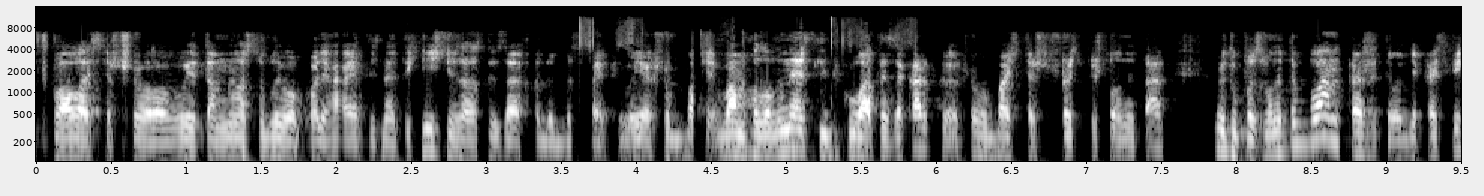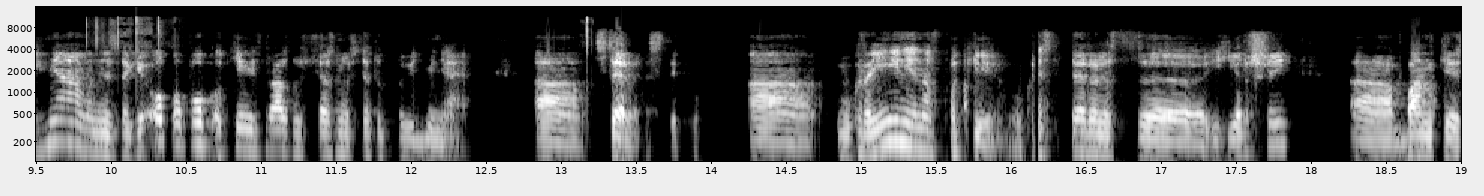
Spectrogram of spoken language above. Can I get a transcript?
склалася, що ви там не особливо полягаєтесь на технічні заходи безпеки. Ви, якщо вам головне слідкувати за карткою, якщо ви бачите, що щось пішло не так, ви тупо дзвоните в банк, кажете, от якась фігня, вони такі оп-оп-оп, окей, зразу ми все тут повідміняємо. А, Сервіс, типу. А в Україні навпаки, Україні сервіс е, гірший. А, банки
